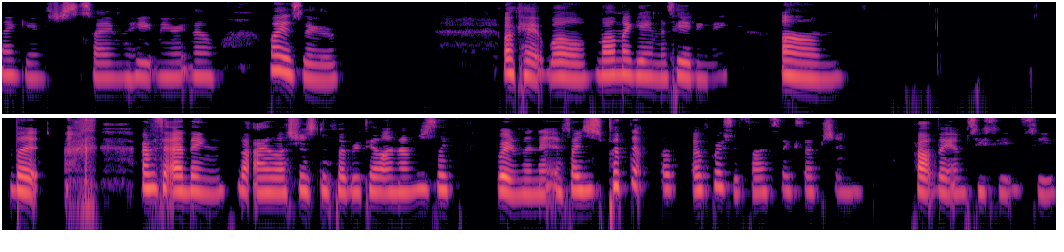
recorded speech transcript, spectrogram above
my game just deciding to hate me right now? Why is there? Okay, well, while my game is hating me, um, but I was adding the eyelashes to Feathertail, and I'm just like, wait a minute, if I just put them, of, of course it's last exception, caught by MCCC.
